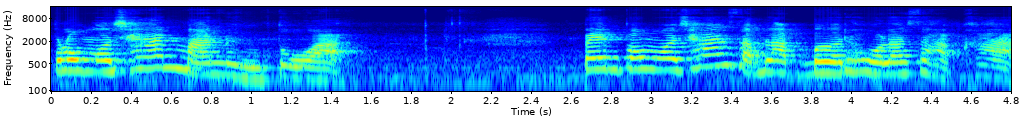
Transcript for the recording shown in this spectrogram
โปรโมชั่นมาหนึ่งตัว เป็นโปรโมชั่นสำหรับเบอร์โทรศัพท์ค่ะ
